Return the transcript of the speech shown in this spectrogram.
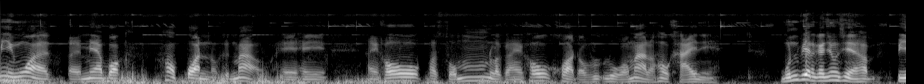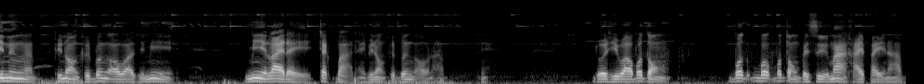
มีงัวเอ่อแม่บอกเฮาป้อนออกขึ้นมาให้ให้ให้เขาผสมแล้วก็ให้เขาคลอดออกลูกออกมาแล้วเฮาขายนี่หมุนเวียนกันยุ่จังซี่ครับ ปีหนึ่งอะพี่น้องคิดเบ้งเอาว่าสิมีมีรายได้จักบาทให้พี่น้องคิดเบ้งเอานะครับโดยที่ว่าบ่ต้องบ่บ่บ่ต้องไปซื้อมาขายไปนะครับ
